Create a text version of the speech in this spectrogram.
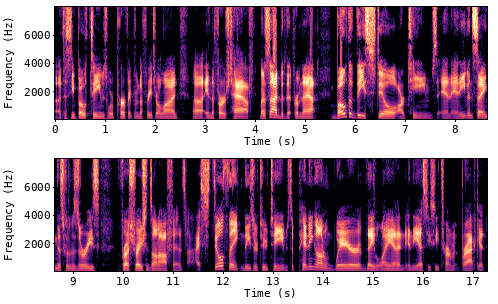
uh, to see both teams were perfect from the free throw line uh, in the first half. But aside from that, both of these still are teams, and, and even saying this with Missouri's frustrations on offense. I still think these are two teams, depending on where they land in the SEC tournament bracket,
